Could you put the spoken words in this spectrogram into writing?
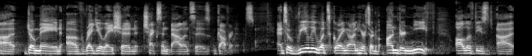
uh, domain of regulation, checks and balances, governance. And so, really, what's going on here, sort of underneath all of these uh,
